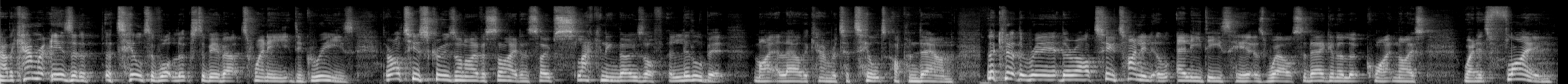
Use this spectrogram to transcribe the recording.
Now the camera is at a, a, tilt of what looks to be about 20 degrees. There are two screws on either side and so slackening those off a little bit might allow the camera to tilt up and down. Looking at the rear, there are two tiny little LEDs here as well, so they're gonna look quite nice when it's flying.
